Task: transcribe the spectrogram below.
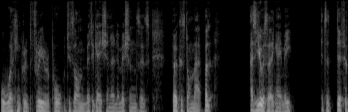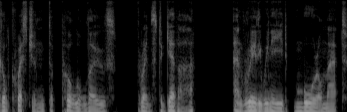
or working group three report, which is on mitigation and emissions, is focused on that. But as you were saying, Amy, it's a difficult question to pull all those threads together. And really, we need more on that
